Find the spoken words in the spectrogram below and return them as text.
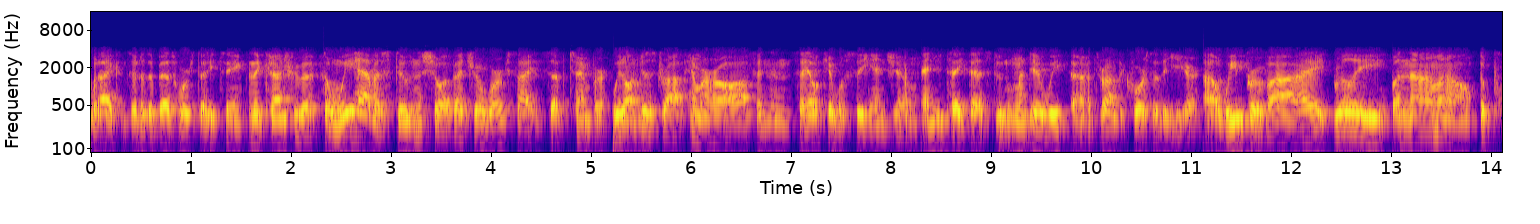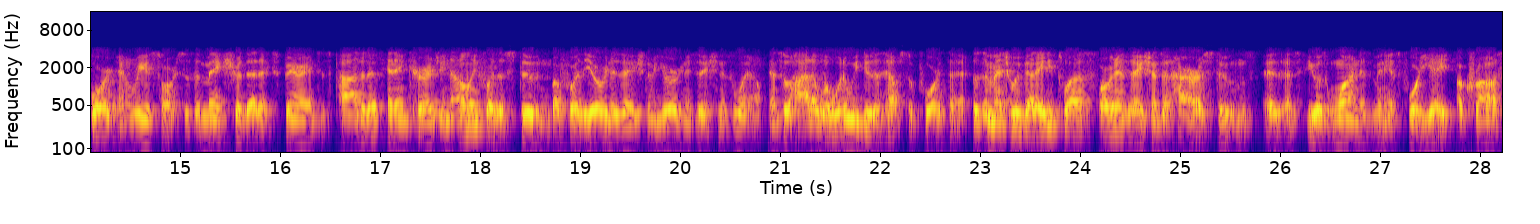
what I consider the best work study team in the country. But so when we have a student show up at your work site in September, we don't just drop him or her off and then say, okay, we'll see you in June. And you take that student one day a week uh, throughout the course of the year. Uh, we provide really phenomenal support and resources to make sure that experience is positive and encouraging, not only for the student, but for the organization or your organization as well. And so how do, well, what do we do to help support that? As I mentioned, we've got 80 plus organizations that hire students, as, as few as one, as many as 48 across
